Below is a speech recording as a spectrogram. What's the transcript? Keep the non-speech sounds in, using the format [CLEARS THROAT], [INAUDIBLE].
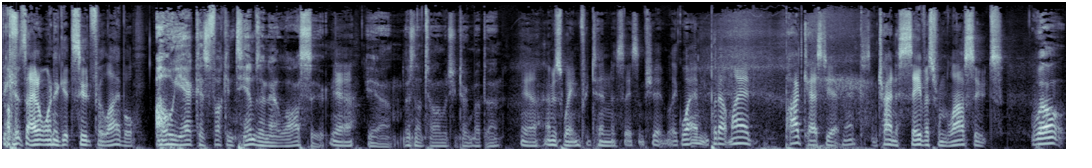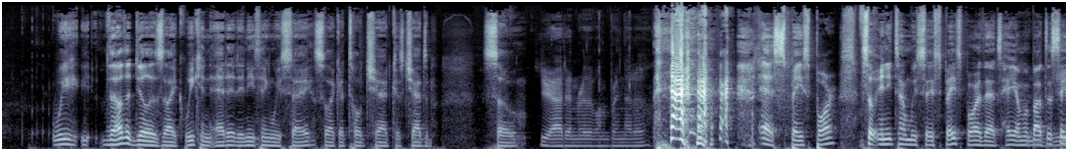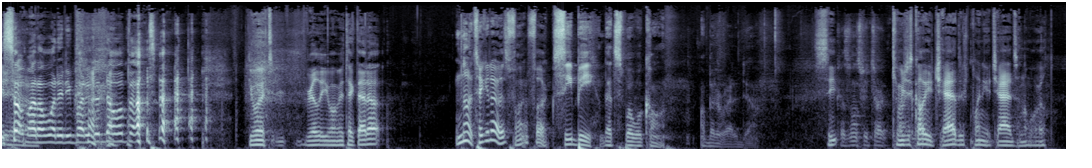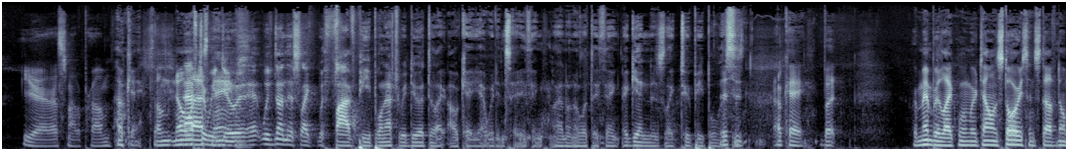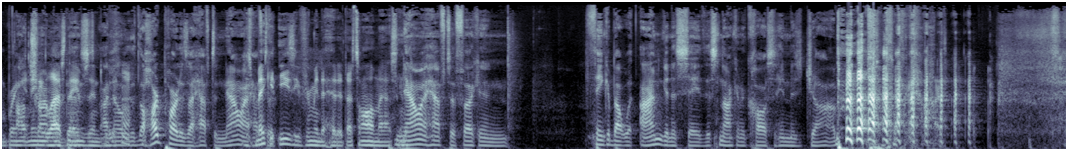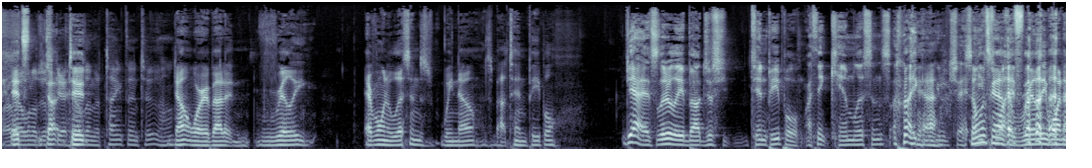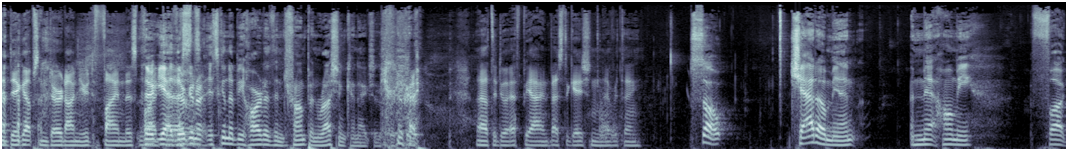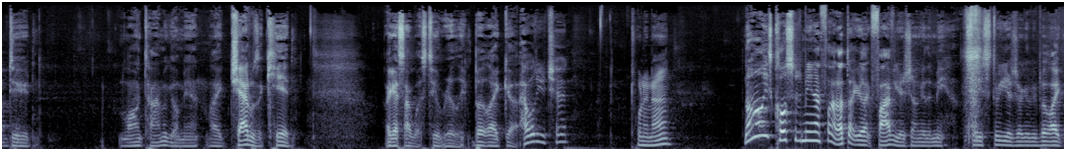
because I don't want to get sued for libel. oh yeah, because fucking Tim's in that lawsuit. Yeah. Yeah, there's no telling what you're talking about that. Yeah, I'm just waiting for Tim to say some shit. Like, why haven't you put out my podcast yet, man? Because I'm trying to save us from lawsuits. Well, we the other deal is like we can edit anything we say. So like I told Chad because Chad's so Yeah, I didn't really want to bring that up. [LAUGHS] Eh, as space bar. So anytime we say space bar, that's hey, I'm about to say Yeah. something I don't want anybody to know about. [LAUGHS] You want to, really? You want me to take that out? No, take it out. It's fine. Fuck CB. That's what we'll call him. I better write it down See, because once we start, can we just call you Chad? There's plenty of Chads in the world. yeah, that's not a problem. Okay, so no after last we name. do it, eh, we've done this like with five people, and after we do it, they're like, "Okay, yeah, we didn't say anything. I don't know what they think." Again, there's like two people. This is okay, but remember, like when we're telling stories and stuff, don't bring I'll in any my last names best. in. I know [LAUGHS] the hard part is I have to now. I Just have make to, it easy for me to hit it. That's all I'm asking. now. I have to fucking think about what I'm gonna say. That's not gonna cost him his job. [LAUGHS] Oh, well, It's- that one will just don't- dude. in the tank then too, huh? Don't worry about it. Really, everyone who listens, we know it's about ten people. yeah, it's literally about just ten people. I think Kim listens. [LAUGHS] like Yeah. we're gonna check Someone's gonna have to really [LAUGHS] want to dig up some dirt on you to find this. They're, yeah, they're gonna. It's gonna be harder than Trump and Russian connections for sure. Right. I have to do an FBI investigation and everything. So, Chado, man, I met homie. Fuck, dude. Long time ago, man. Like, Chad was a kid. I guess I was too, really. But, like, uh, how old are you, Chad? Twenty nine. No, he's closer to me than I thought. I thought you were like five years younger than me. So he's three years younger than me. But, like,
